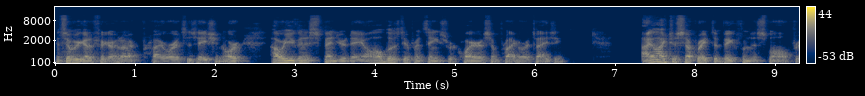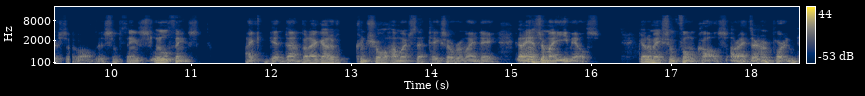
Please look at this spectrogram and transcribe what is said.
And so we've got to figure out our prioritization or how are you going to spend your day? All those different things require some prioritizing. I like to separate the big from the small, first of all. There's some things, little things I can get done, but I got to control how much that takes over my day. Got to answer my emails, got to make some phone calls. All right, they're important,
